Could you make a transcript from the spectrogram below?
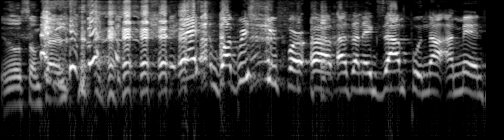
You know, sometimes. Let's Bobrisky for uh, as an example now. I mean,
